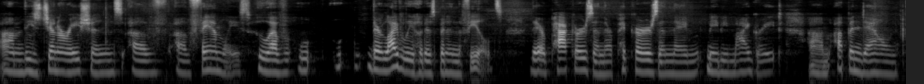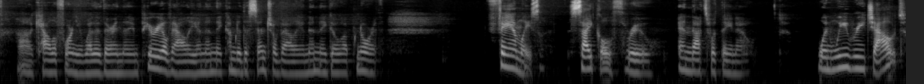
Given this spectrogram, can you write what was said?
um, these generations of of families who have their livelihood has been in the fields, they're packers and they're pickers, and they maybe migrate um, up and down uh, California, whether they're in the Imperial Valley and then they come to the Central Valley and then they go up north. Families cycle through, and that's what they know. When we reach out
